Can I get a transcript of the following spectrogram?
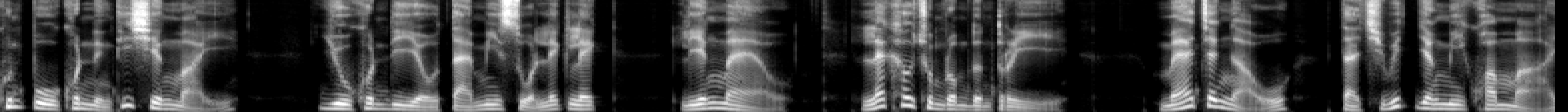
คุณปู่คนหนึ่งที่เชียงใหม่ อยู่คนเดียวแต่มีสวนเล็กๆ เลี้ยงแมว และเข้าชมรมดนตรี แม้จะเหงา แต่ชีวิตยังมีความหมาย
